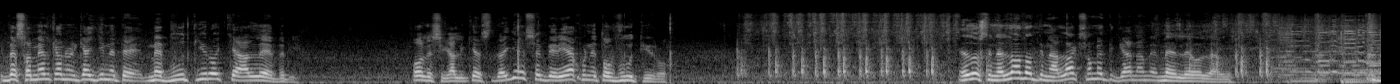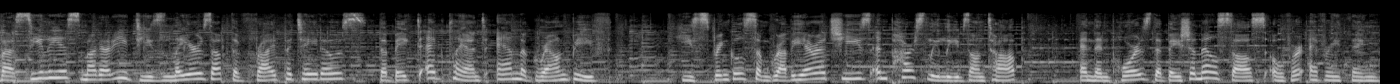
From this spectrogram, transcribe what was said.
Η μπεσαμέλ κανονικά γίνεται με βούτυρο και αλεύρι. Όλες οι γαλλικές συνταγές εμπεριέχουν το βούτυρο. Εδώ στην Ελλάδα την αλλάξαμε, την κάναμε με ελαιόλαδο. Vasilios Margaritis layers up the fried potatoes, the baked eggplant, and the ground beef. He sprinkles some Graviera cheese and parsley leaves on top, and then pours the bechamel sauce over everything.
